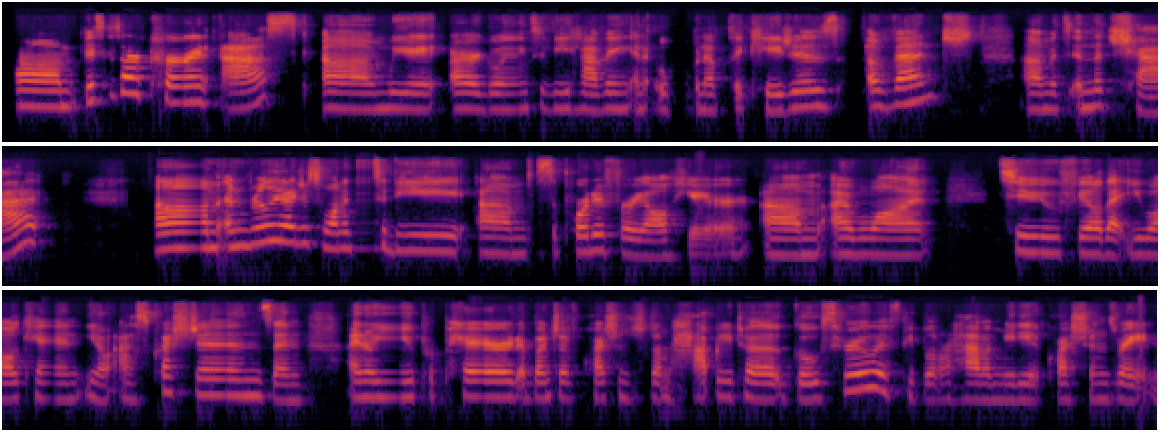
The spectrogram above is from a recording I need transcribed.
Um, this is our current ask. Um, we are going to be having an open up the cages event. Um, it's in the chat. Um, and really, I just wanted to be um, supportive for y'all here. Um, I want to feel that you all can, you know, ask questions. And I know you prepared a bunch of questions, so I'm happy to go through if people don't have immediate questions right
